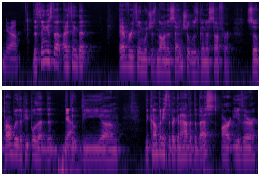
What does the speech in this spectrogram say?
Yeah. The thing is that I think that everything which is non-essential is going to suffer. So probably the people that the Yeah. the the, um, the companies that are going to have it the best are either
